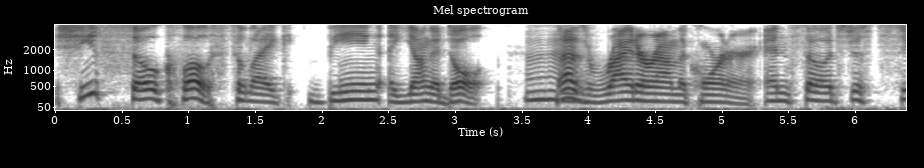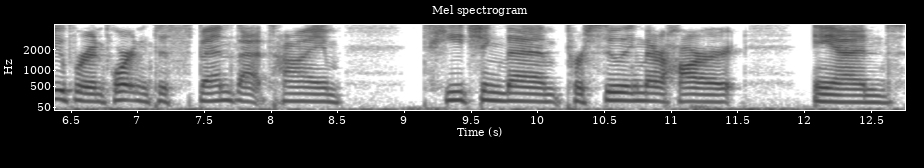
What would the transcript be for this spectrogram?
she's so close to like being a young adult. Mm-hmm. That's right around the corner. And so it's just super important to spend that time teaching them, pursuing their heart and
